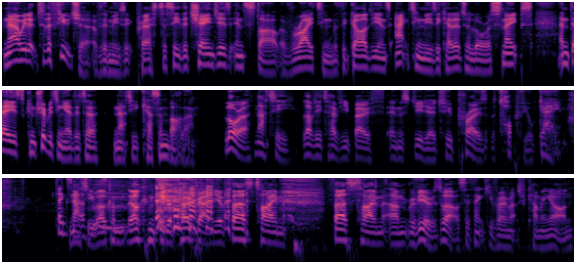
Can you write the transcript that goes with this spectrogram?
Now we look to the future of the music press to see the changes in style of writing with The Guardian's acting music editor Laura Snapes and Dazed contributing editor Natty Kasambala. Laura, Natty, lovely to have you both in the studio, two pros at the top of your game. Thanks, Natty, welcome, welcome to the program. Your first time, first time um, reviewer as well. So thank you very much for coming on.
